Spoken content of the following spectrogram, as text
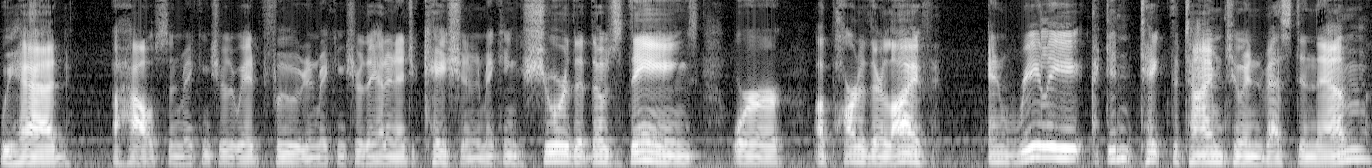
we had a house and making sure that we had food and making sure they had an education and making sure that those things were a part of their life. And really, I didn't take the time to invest in them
